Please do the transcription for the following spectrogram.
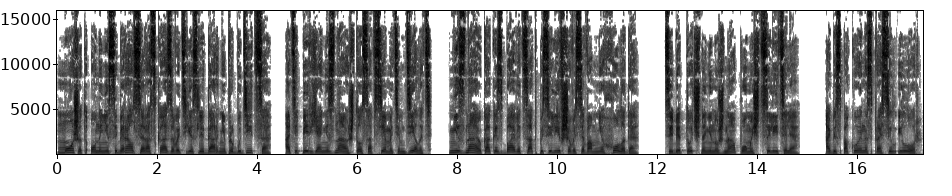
Может, он и не собирался рассказывать, если дар не пробудится, а теперь я не знаю, что со всем этим делать. Не знаю, как избавиться от поселившегося во мне холода. Тебе точно не нужна помощь целителя. Обеспокоенно спросил Илор.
